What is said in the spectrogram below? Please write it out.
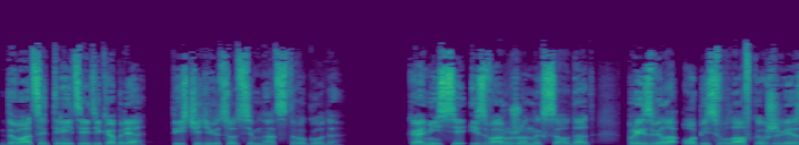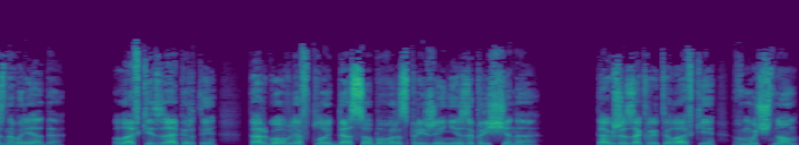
23 декабря 1917 года. Комиссия из вооруженных солдат произвела опись в лавках железного ряда. Лавки заперты, торговля вплоть до особого распоряжения запрещена. Также закрыты лавки в мучном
